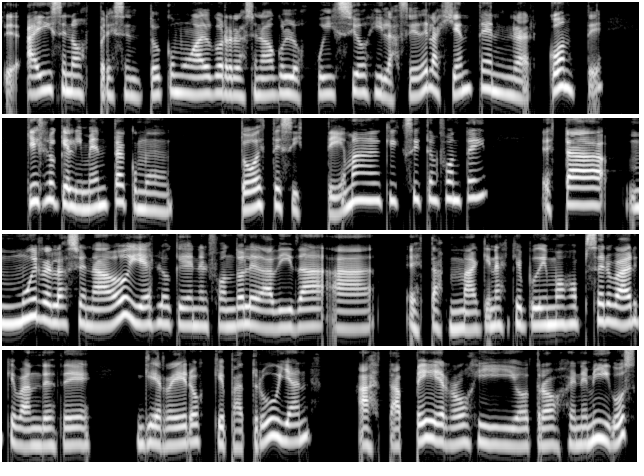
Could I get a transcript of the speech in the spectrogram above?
eh, ahí se nos presentó como algo relacionado con los juicios y la fe de la gente en el arconte, que es lo que alimenta como todo este sistema que existe en Fontaine, está muy relacionado y es lo que en el fondo le da vida a estas máquinas que pudimos observar que van desde guerreros que patrullan hasta perros y otros enemigos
